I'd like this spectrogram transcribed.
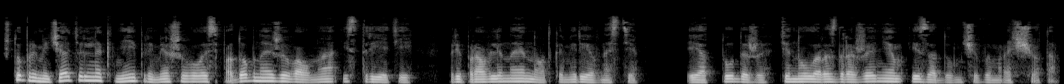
Что примечательно, к ней примешивалась подобная же волна из третьей, приправленная нотками ревности и оттуда же тянуло раздражением и задумчивым расчетом.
